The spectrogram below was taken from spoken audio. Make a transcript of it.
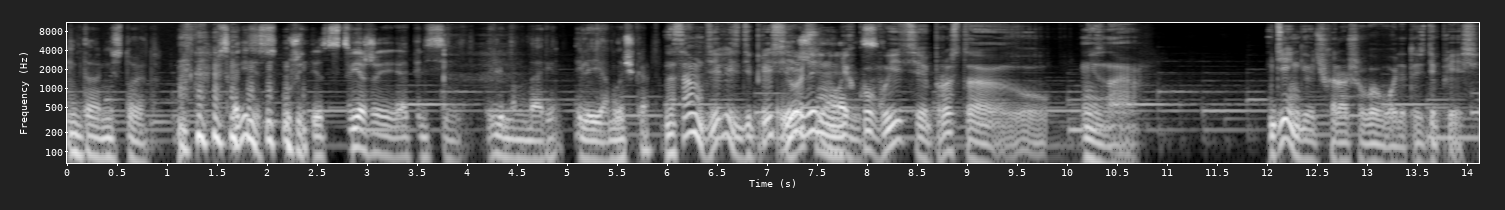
Да, не стоит. Сходите, скушайте свежий апельсин или мандарин, или яблочко. На самом деле из депрессии и очень легко выйти, просто, не знаю, деньги очень хорошо выводят из депрессии.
